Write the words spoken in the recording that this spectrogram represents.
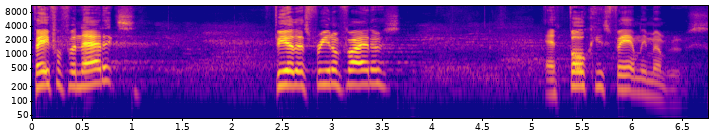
Faithful fanatics, fearless freedom fighters, and focused family members.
